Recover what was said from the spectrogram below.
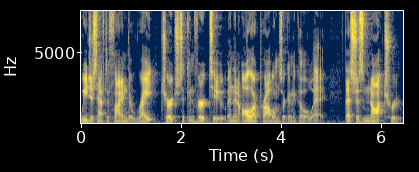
we just have to find the right church to convert to and then all our problems are going to go away. That's just not true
